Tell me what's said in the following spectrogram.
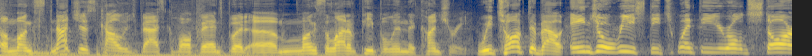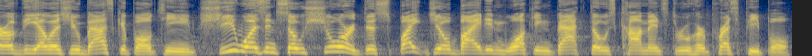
amongst not just college basketball fans, but uh, amongst a lot of people in the country. We talked about Angel Reese, the 20 year old star of the LSU basketball team. She wasn't so sure, despite Jill Biden walking back those comments through her press people,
